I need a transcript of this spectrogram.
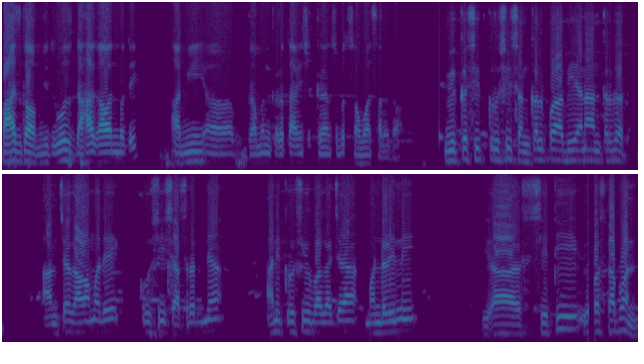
पाच गाव म्हणजे रोज दहा गावांमध्ये आम्ही भ्रमण करत आहे आणि शेतकऱ्यांसोबत संवाद साधत आहोत. विकसित कृषी संकल्प अभियानाअंतर्गत आमच्या गावामध्ये कृषी शास्त्रज्ञ आणि कृषी विभागाच्या मंडळींनी शेती व्यवस्थापन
